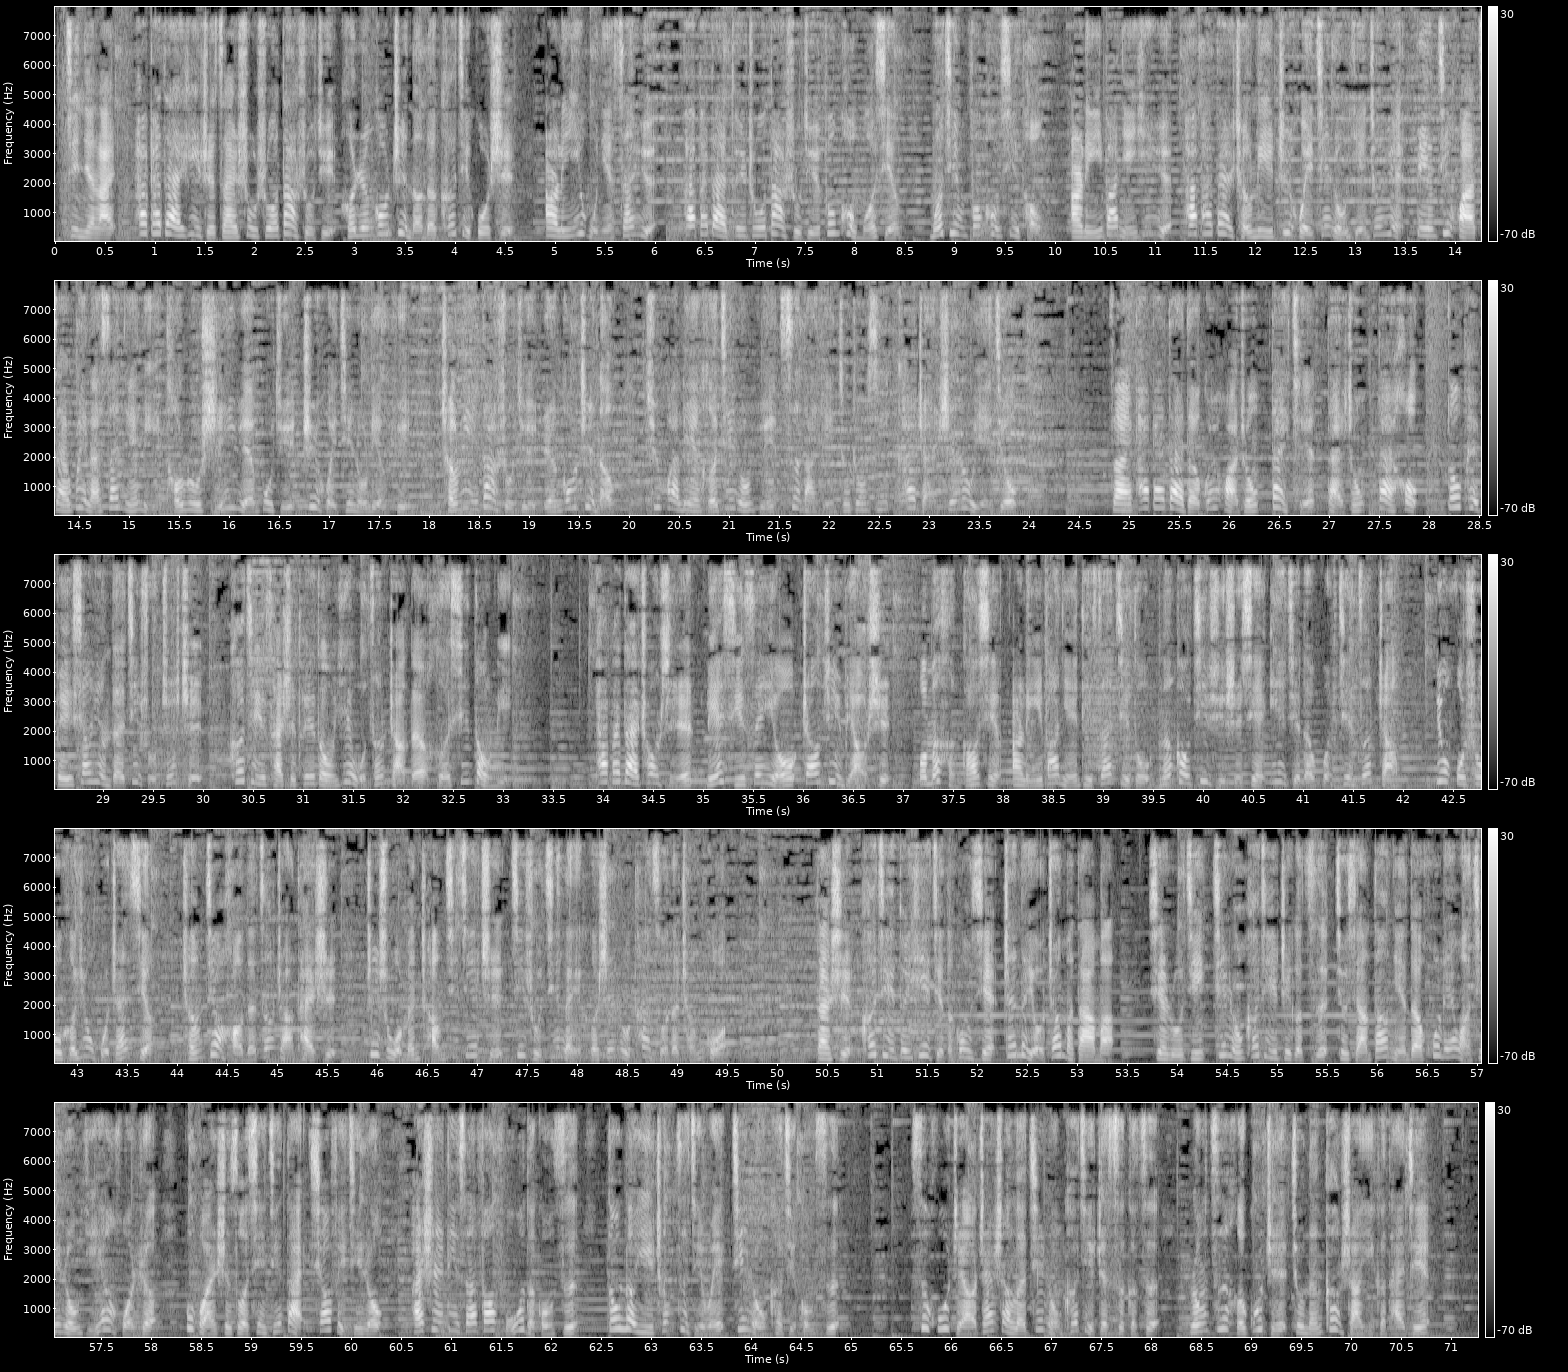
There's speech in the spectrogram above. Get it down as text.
近年来，拍拍贷一直在述说大数据和人工智能的科技故事。二零一五年三月，拍拍贷推出大数据风控模型“魔镜风控系统”。二零一八年一月，拍拍贷成立智慧金融研究院，并计划在未来三年里投入十亿元布局智慧金融领域，成立大数据、人工智能、区块链和金融云四大研究中心，开展深入研究。在拍拍贷的规划中，贷前、贷中、贷后都配备相应的技术支持，科技才是推动业务增长的核心动力。拍拍贷创始人、联席 CEO 张俊表示：“我们很高兴，二零一八年第三季度能够继续实现业绩的稳健增长，用户数和用户粘性呈较好的增长态势，这是我们长期坚持技术积累和深入探索的成果。但是，科技对业绩的贡献真的有这么大吗？”现如今，金融科技这个词就像当年的互联网金融一样火热。不管是做现金贷、消费金融，还是第三方服务的公司，都乐意称自己为金融科技公司。似乎只要沾上了金融科技这四个字，融资和估值就能更上一个台阶。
